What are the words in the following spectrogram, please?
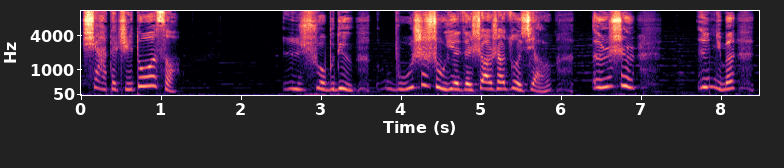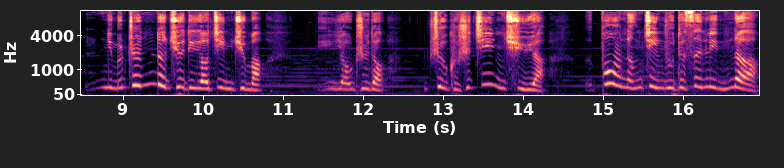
吓得直哆嗦。说不定不是树叶在沙沙作响，而是……你们，你们真的确定要进去吗？要知道，这可是禁区呀，不能进入的森林呢。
